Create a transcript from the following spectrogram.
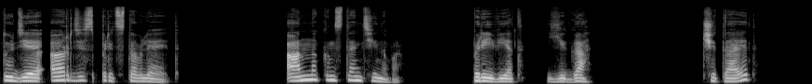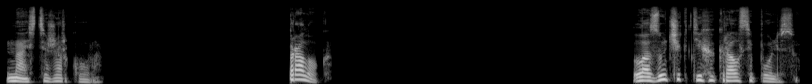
Студия «Ардис» представляет Анна Константинова «Привет, Яга» Читает Настя Жаркова Пролог Лазучик тихо крался по лесу.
